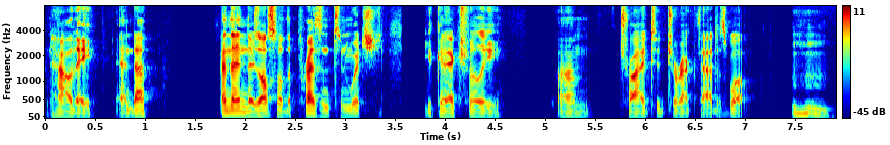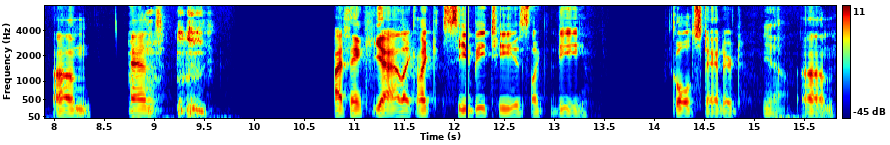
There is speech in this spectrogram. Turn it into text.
and how they end up, and then there's also the present in which you can actually um, try to direct that as well. mm-hmm. Um, and I think yeah, like like CBT is like the gold standard yeah um,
